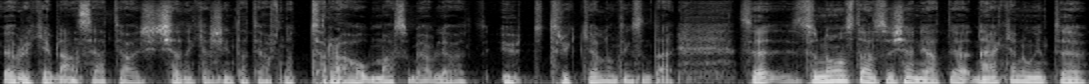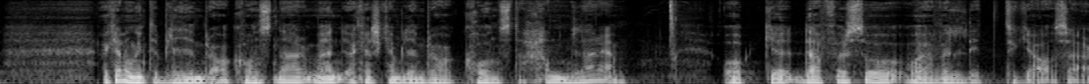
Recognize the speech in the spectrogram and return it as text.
Jag brukar ibland säga att jag känner kanske inte att jag haft något trauma som jag blev uttrycka eller någonting sånt där. Så, så någonstans så kände jag att jag, nej, jag kan nog inte jag kan nog inte bli en bra konstnär men jag kanske kan bli en bra konsthandlare. Och eh, därför så var jag väldigt tycker jag, så här,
